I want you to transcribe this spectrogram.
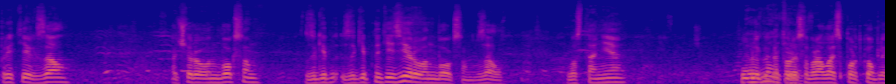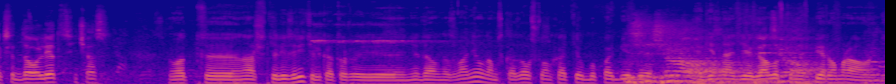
Притих зал, очарован боксом, загип- загипнотизирован боксом зал в Астане. Публика, знаете- которая собралась в спорткомплексе Даулет сейчас. Вот э, наш телезритель, который э, недавно звонил, нам сказал, что он хотел бы победы Геннадия Головкина в первом раунде.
